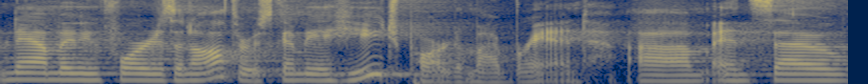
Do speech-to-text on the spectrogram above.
now moving forward as an author, it's going to be a huge part of my brand, um, and so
